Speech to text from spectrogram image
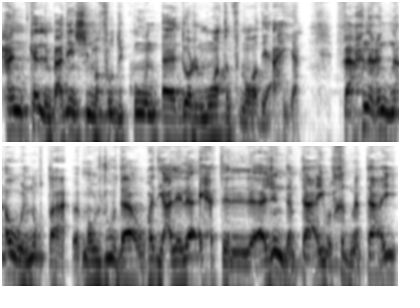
حنتكلم بعدين شو المفروض يكون آه، دور المواطن في مواضيع هي. فإحنا عندنا أول نقطة موجودة وهذه على لائحة الأجندة بتاعي والخدمة بتاعي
